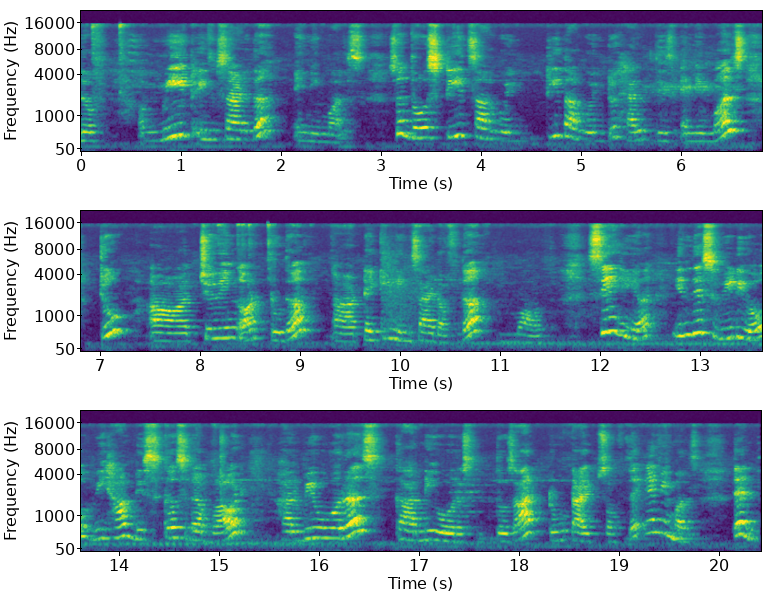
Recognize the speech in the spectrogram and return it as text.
the uh, meat inside the animals. So those teeth are going teeth are going to help these animals to uh, chewing or to the uh, taking inside of the mouth. See here in this video we have discussed about herbivorous carnivorous. Those are two types of the animals. Then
